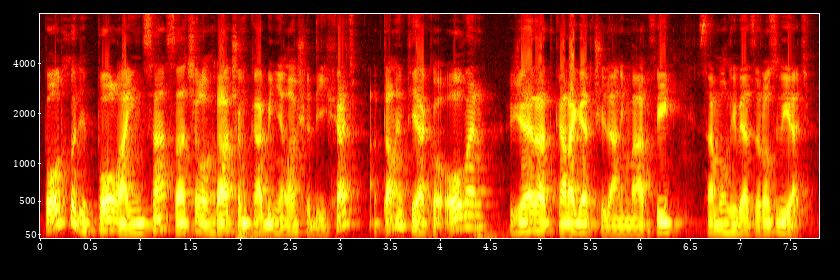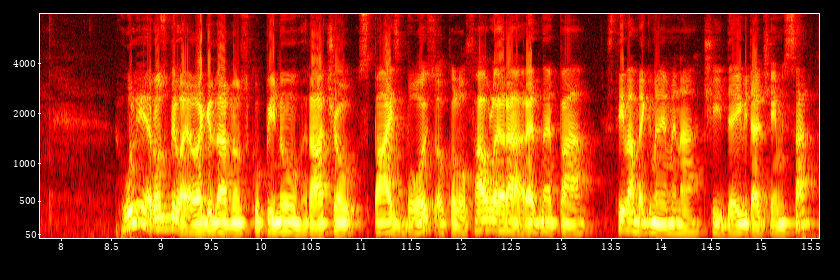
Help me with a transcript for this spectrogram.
Po odchode Paula Inca sa začalo hráčom kabíne ľahšie dýchať a talenty ako Owen, Gerard Carragher či Danny Murphy sa mohli viac rozvíjať. Hulie rozbil aj legendárnu skupinu hráčov Spice Boys okolo Fowlera, Rednepa, Steva McManamana či Davida Jamesa,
